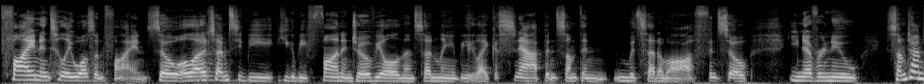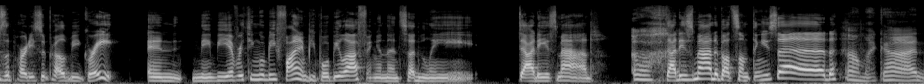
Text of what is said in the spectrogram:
fine until he wasn't fine. So a lot of times he'd be he could be fun and jovial, and then suddenly it'd be like a snap, and something would set him off. And so you never knew. Sometimes the parties would probably be great, and maybe everything would be fine, and people would be laughing, and then suddenly, Daddy is mad. Daddy's mad about something you said. Oh my God.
